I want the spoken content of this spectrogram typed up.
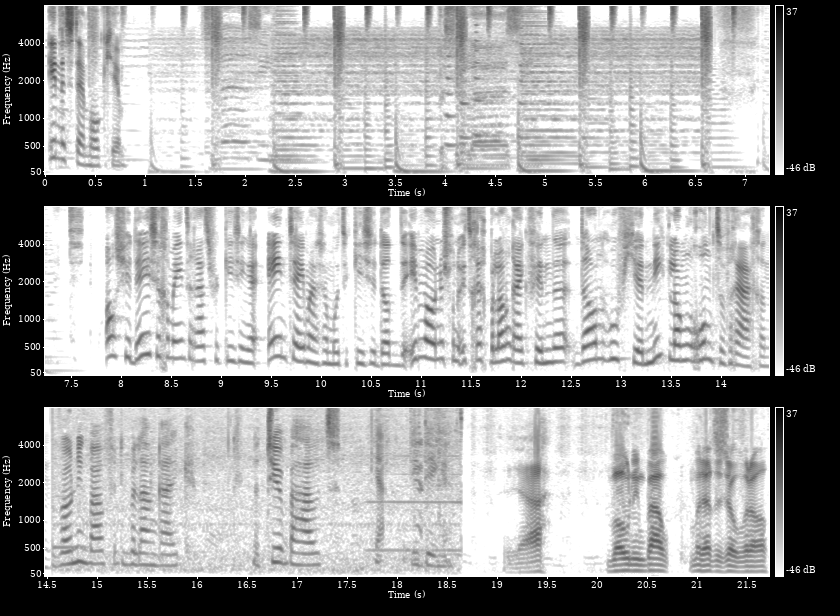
in het stemhokje. Als je deze gemeenteraadsverkiezingen één thema zou moeten kiezen dat de inwoners van Utrecht belangrijk vinden, dan hoef je niet lang rond te vragen. Woningbouw vind ik belangrijk. Natuurbehoud. Ja, die dingen. Ja, woningbouw, maar dat is overal.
